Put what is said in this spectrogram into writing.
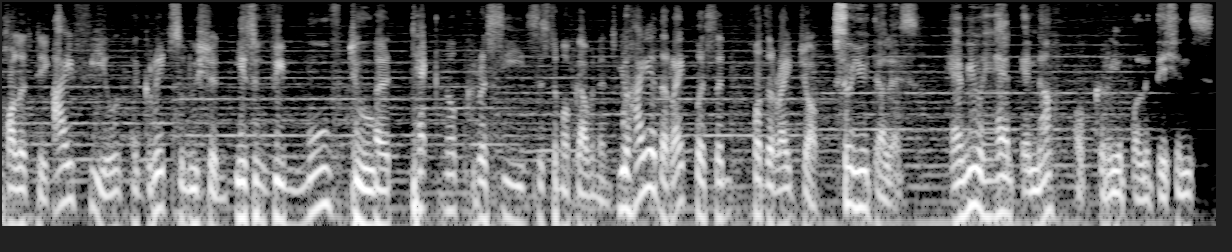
politics, I feel a great solution is if we move to a technocracy system of governance. You hire the right person for the right job. So you tell us, have you had enough of career politicians?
